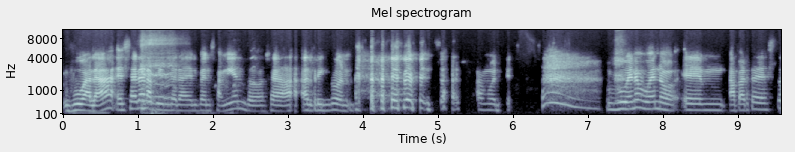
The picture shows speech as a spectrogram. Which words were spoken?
Voilà, esa era la píldora del pensamiento, o sea, al rincón de pensar, amores. Bueno, bueno, em, aparte de esto,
